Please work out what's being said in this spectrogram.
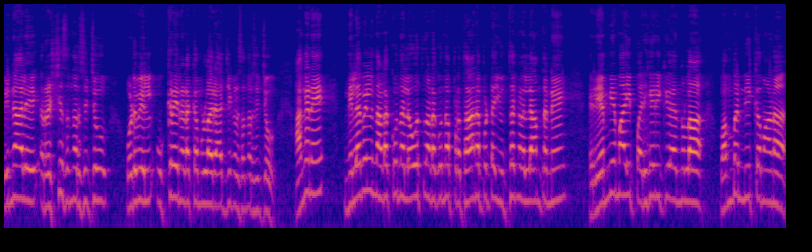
പിന്നാലെ റഷ്യ സന്ദർശിച്ചു ഒടുവിൽ ഉക്രൈൻ അടക്കമുള്ള രാജ്യങ്ങൾ സന്ദർശിച്ചു. അങ്ങനെ നിലവിൽ നടക്കുന്ന ലോകത്ത് നടക്കുന്ന പ്രധാനപ്പെട്ട യുദ്ധങ്ങളെല്ലാം തന്നെ രമ്യമായി പരിഹരിക്കുക എന്നുള്ള വമ്പൻ നീക്കമാണ്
